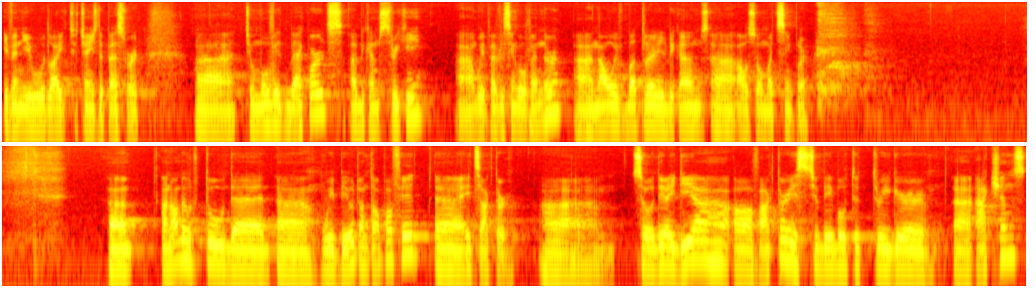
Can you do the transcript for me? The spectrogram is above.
even you would like to change the password. Uh, to move it backwards uh, becomes tricky uh, with every single vendor. Uh, now with Butler, it becomes uh, also much simpler. Uh, another tool that we built on top of it, it's Actor. Um, so the idea of Actor is to be able to trigger actions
